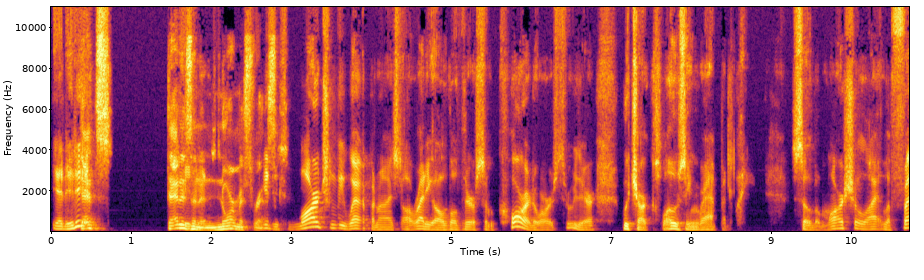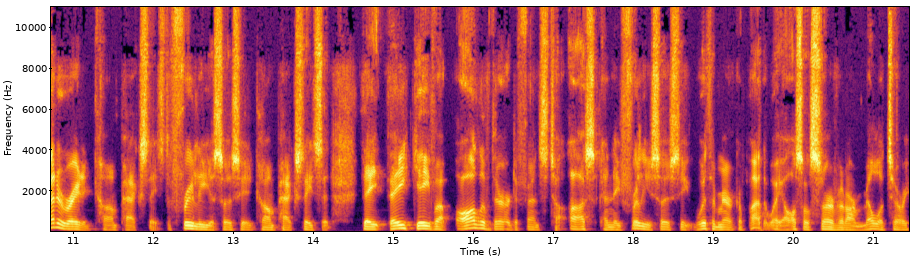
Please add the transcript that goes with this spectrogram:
it, it is. That's, that is it an is. enormous risk. It is largely weaponized already, although there are some corridors through there which are closing rapidly. So the Marshall Islands, the Federated Compact States, the freely associated compact states that they they gave up all of their defense to us and they freely associate with America. By the way, also serve in our military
